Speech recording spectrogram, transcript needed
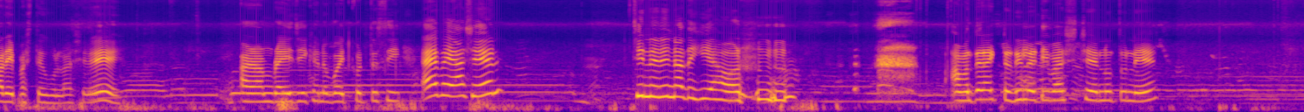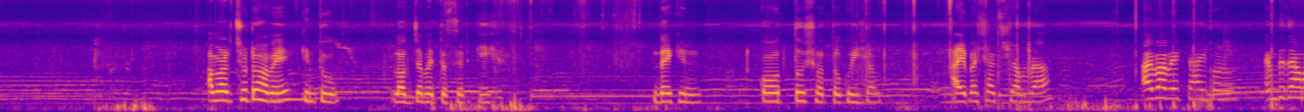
আর এই পাশ থেকে গুলো আসে রে। আর আমরা এই যে এখানে ওয়েট করতেছি। এই ভাই, আসেন। চিনেনি না দেখি এখন। আমাদের একটা রিলেটিভ আসছে নতুনে। আমার ছোট হবে, কিন্তু লজ্জা পাইতেছে আর কি। দেখেন কত শত কুইশাল আই পাশে আছি আমরা। আই বাবা, একটা হাই করো। এমনি যাও।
